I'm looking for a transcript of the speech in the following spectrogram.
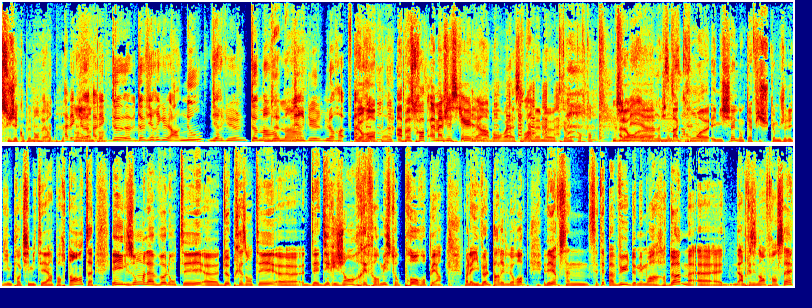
Sujet complément verbe. Avec, Non, euh, avec deux, deux virgules, hein. nous, virgule, demain, Demain. virgule, l'Europe. L'Europe, apostrophe à majuscule. Hein bon, voilà, c'est quand même euh, très important. Alors, euh, euh. Macron euh, et Michel donc affichent, comme je l'ai dit, une proximité importante et ils ont la volonté euh, de présenter euh, des dirigeants réformistes pro-européens. Voilà, ils veulent parler de l'Europe et d'ailleurs ça ne s'était pas vu de mémoire d'homme euh, d'un président français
